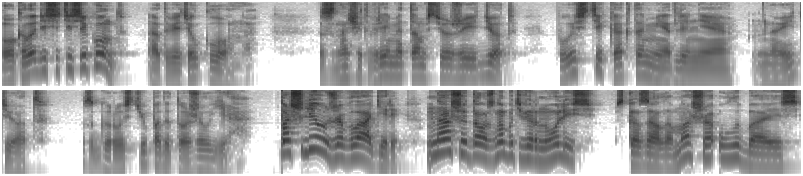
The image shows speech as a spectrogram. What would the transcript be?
«Около десяти секунд», – ответил клон. «Значит, время там все же идет. Пусть и как-то медленнее, но идет», – с грустью подытожил я. «Пошли уже в лагерь. Наши, должно быть, вернулись». — сказала Маша, улыбаясь.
